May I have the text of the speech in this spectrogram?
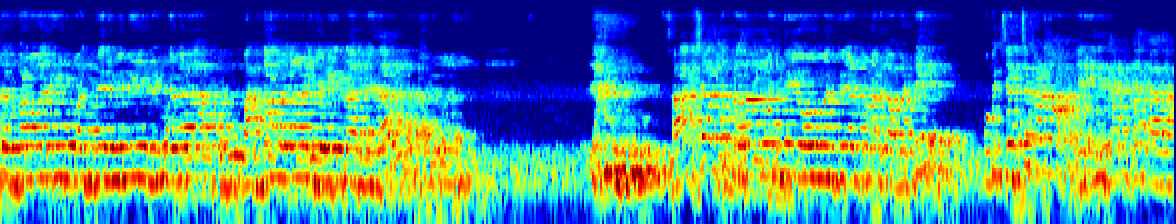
ఫిబ్రవరి పద్దెనిమిది రెండు వేల పద్నాలుగు నాడు జరిగిన దాని మీద సాక్షాత్ ప్రధానమంత్రి హోంమంత్రి అంటున్నారు కాబట్టి ఒక చర్చ కడదాం. జరిగింది కరెక్టా కాదా?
